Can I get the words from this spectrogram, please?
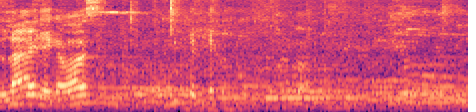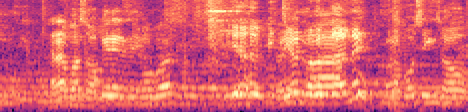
Lulay de ka boss. Tara boss, okay na sa mo boss? Yeah, So picture yun mo mga, mga bossing so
